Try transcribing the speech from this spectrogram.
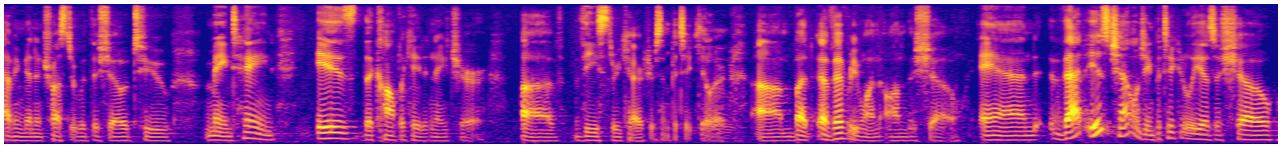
having been entrusted with the show to maintain is the complicated nature of these three characters in particular, um, but of everyone on the show. And that is challenging, particularly as a show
